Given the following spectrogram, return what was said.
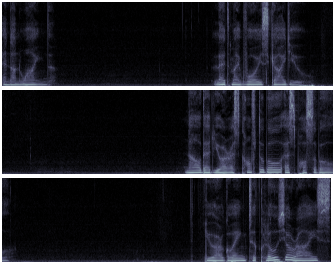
and unwind. Let my voice guide you. Now that you are as comfortable as possible, you are going to close your eyes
